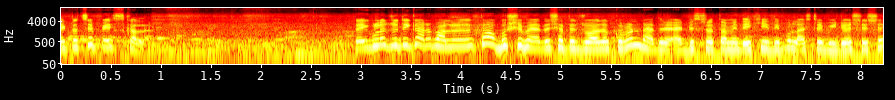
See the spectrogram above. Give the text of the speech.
একটা হচ্ছে পেস্ট কালার তো এগুলো যদি কারও ভালো লাগতো অবশ্যই ভাইয়াদের সাথে যোগাযোগ করবেন। ভাইয়াদের অ্যাড্রেসটা তো আমি দেখিয়ে দিব লাস্টে ভিডিও শেষে।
